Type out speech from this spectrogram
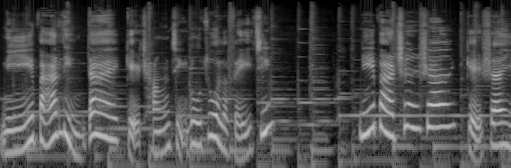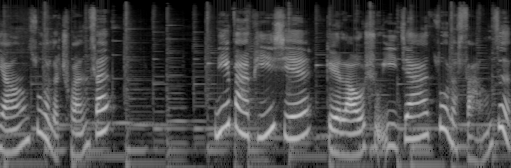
你把领带给长颈鹿做了围巾，你把衬衫给山羊做了船帆，你把皮鞋给老鼠一家做了房子，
